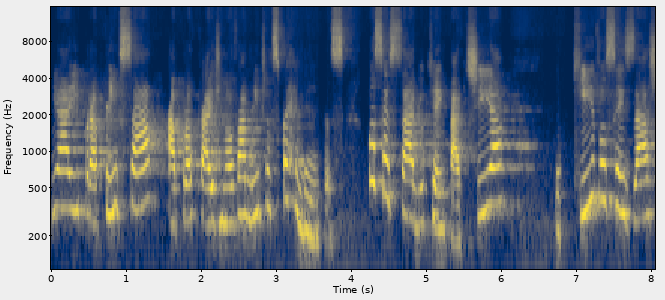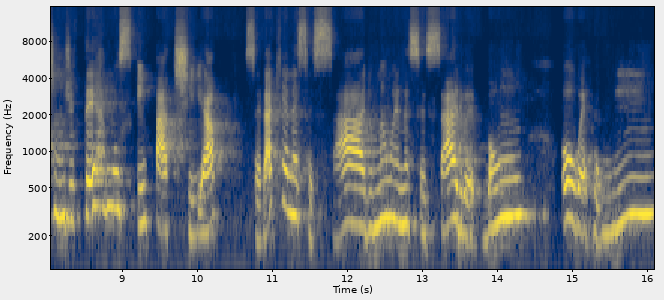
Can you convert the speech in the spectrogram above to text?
E aí, para pensar, a Pro novamente as perguntas. Você sabe o que é empatia? O que vocês acham de termos empatia? Será que é necessário? Não é necessário? É bom? Ou é ruim?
